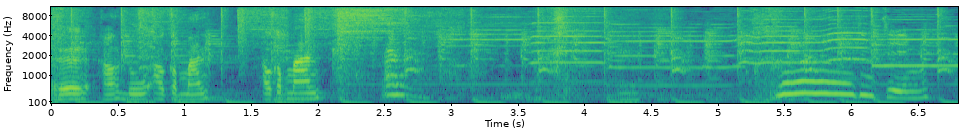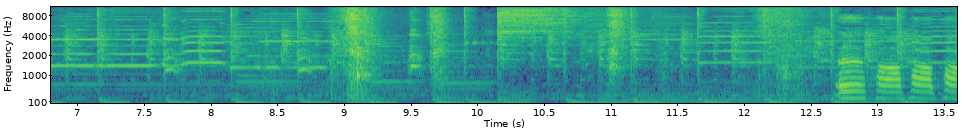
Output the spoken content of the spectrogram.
เออ เอาดู เอากับมัน เอากับมันจริงๆ เออ พอพอพอ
